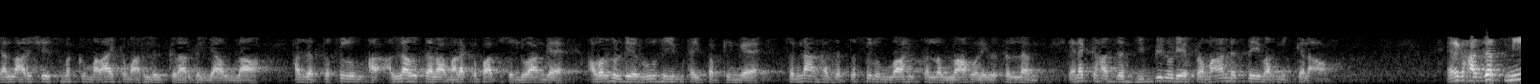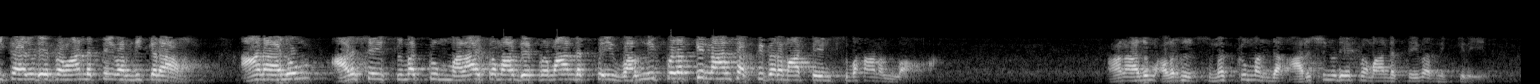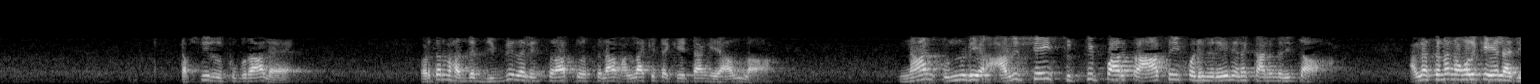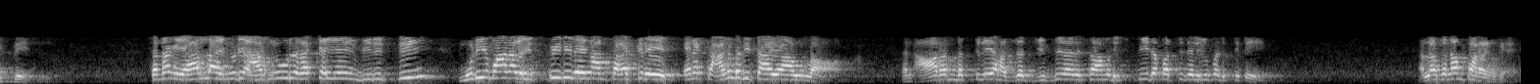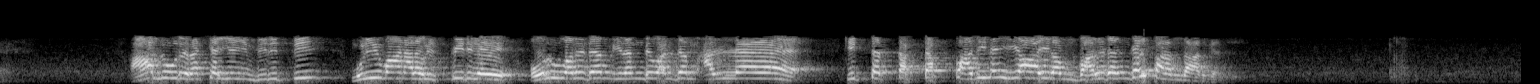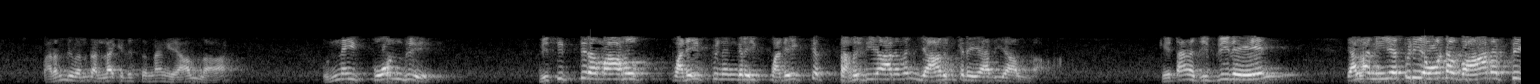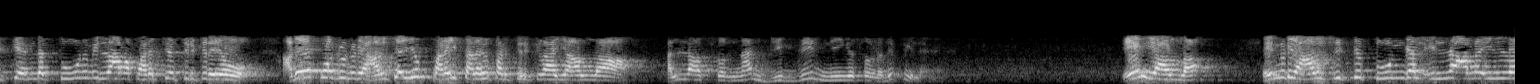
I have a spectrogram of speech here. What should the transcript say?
எல்லா அரிசி சுமக்கும் மலாய்க்கமாக இருக்கிறார்கள் யா அல்லா ஹசரத் ரசூல் அல்லாஹு தாலா மலக்க பார்த்து சொல்லுவாங்க அவர்களுடைய ரூஹையும் கைப்பற்றுங்க. சொன்னாங்க ஹசரத் ரசூலுல்லாஹி உல்லாஹி அலைஹி அலைவசல்லம் எனக்கு ஹசரத் ஜிப்பினுடைய பிரமாண்டத்தை வர்ணிக்கலாம். எனக்கு ஹசரத் மீகாருடைய பிரமாண்டத்தை வர்ணிக்கலாம். ஆனாலும் அரசை சுமக்கும் மலாய்க்கமாவுடைய பிரமாண்டத்தை வர்ணிப்பதற்கு நான் சக்தி பெற மாட்டேன். சுபஹானல்லாஹ் ஆனாலும் அவர்கள் சுமக்கும் அந்த அரசனுடைய பிரமாண்டத்தை வர்ணிக்கிறேன். தப்சீர் குபுரால ஒருத்தர் ஹஜர் ஜிப்ரில் அலி சலாத்து வசலாம் அல்லா கிட்ட கேட்டாங்க யா நான் உன்னுடைய அரிசை சுற்றி பார்க்க ஆசைப்படுகிறேன் எனக்கு அனுமதித்தா? அல்ல சொன்னாங்க உங்களுக்கு ஏலா ஜிப்ரில் சொன்னாங்க யாரெல்லாம் என்னுடைய அறுநூறு ரக்கையை விரித்து முடியுமான அளவு ஸ்பீடிலே நான் பறக்கிறேன். எனக்கு அனுமதித்தாயா அல்லா நான் ஆரம்பத்திலே ஹசரத் ஜிப்ரில் அலிஸ்லாமுடைய ஸ்பீட பத்தி தெளிவுபடுத்திட்டேன். நல்லா சொன்னா பாருங்க. ஆறுநூறு ரக்கையையும் விரித்து முடியுமான அளவு ஸ்பீடிலே ஒரு வருடம் இரண்டு வருடம் அல்ல. கிட்டத்தட்ட பதினையாயிரம் வருடங்கள் பறந்தார்கள். பறந்து வந்து அல்லா கிட்ட சொன்னாங்க யாழ்லா உன்னை போன்று விசித்திரமாக படைப்பினங்களை படைக்க தகுதியானவன் யாரும் கிடையாது யாழ்லா கேட்டாங்க ஜிப்ரிலே எல்லாம் நீ எப்படி உன வானத்துக்கு எந்த தூணும் இல்லாம படைச்சு வச்சிருக்கிறையோ அதே போன்று உன்னுடைய அரிசையும் படைத்தழகு படைத்திருக்கிறாய் அல்லா அல்லாஹ் சொன்னான் ஜிப்ரில் நீங்க சொல்றது பில ஏன் யாழ்லா என்னுடைய அரிசிக்கு தூண்கள் இல்லாம இல்ல.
